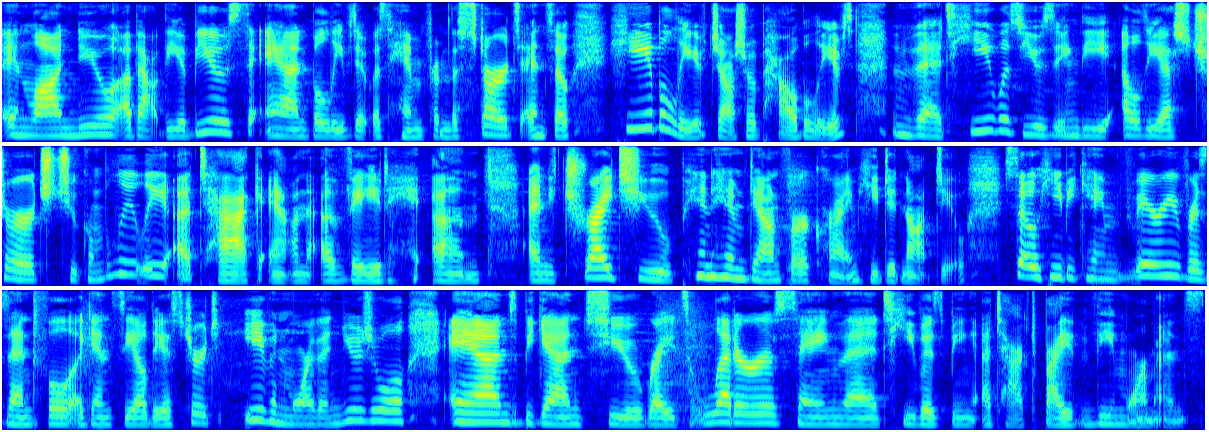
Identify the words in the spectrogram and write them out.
in law knew about the abuse and believed it was him from the start. And so he believed, Joshua Powell believed, that he was using the LDS church to completely attack and evade um, and try to pin him down for a crime he did not do. So he became very resentful against the LDS church, even more than usual and began to write letters saying that he was being attacked by the Mormons.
